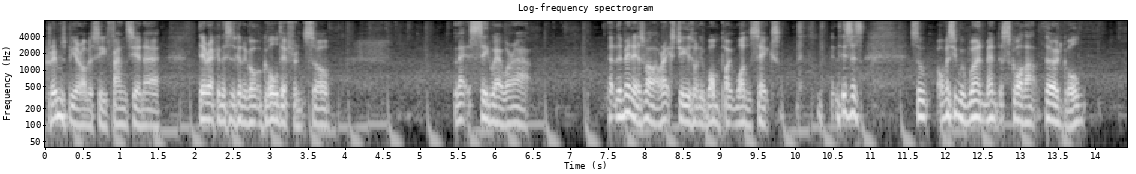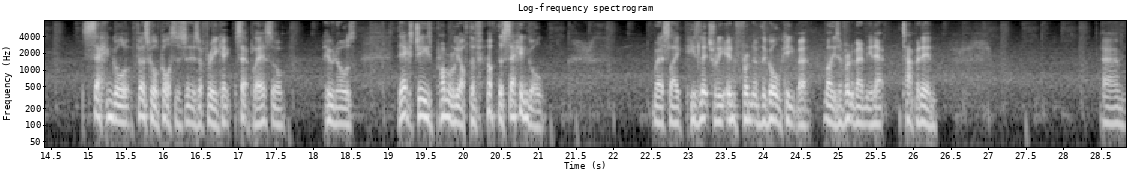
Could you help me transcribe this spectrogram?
Grimsby are obviously fancying. Uh, they reckon this is going to go to goal difference, so let's see where we're at. At the minute as well, our XG is only 1.16. this is. So obviously, we weren't meant to score that third goal. Second goal, first goal, of course, is, is a free kick set play, so who knows? The XG is probably off the off the second goal, where it's like he's literally in front of the goalkeeper. Well, he's in front of empty net, tap it in. Um,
